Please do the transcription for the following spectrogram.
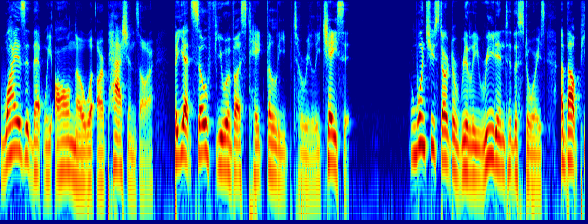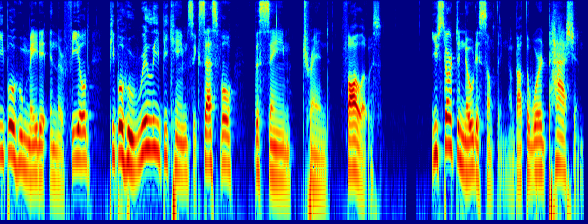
Why is it that we all know what our passions are, but yet so few of us take the leap to really chase it? Once you start to really read into the stories about people who made it in their field, people who really became successful, the same trend follows. You start to notice something about the word passion.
